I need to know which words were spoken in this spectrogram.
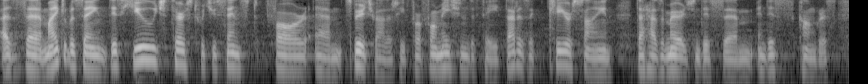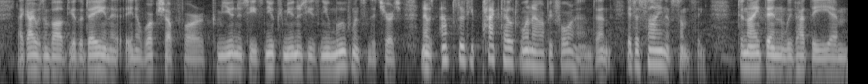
as uh, Michael was saying, this huge thirst which you sensed for um, spirituality, for formation of the faith, that is a clear sign that has emerged in this um, in this Congress. Like I was involved the other day in a, in a workshop for communities, new communities, new movements in the church, and I was absolutely packed out one hour beforehand, and it's a sign of something. Tonight, then we've had the um,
